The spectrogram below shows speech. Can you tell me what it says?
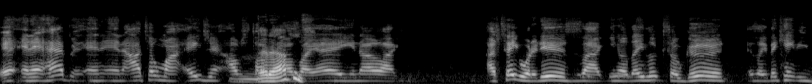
and, it happened. And, and I told my agent, I was mm, talking, I was like, hey, you know, like, I tell you what it is. It's like, you know, they look so good. It's like they can't be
